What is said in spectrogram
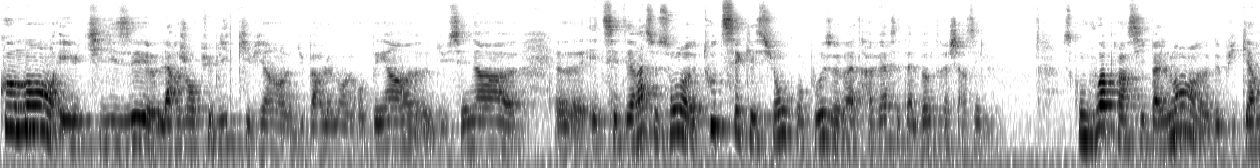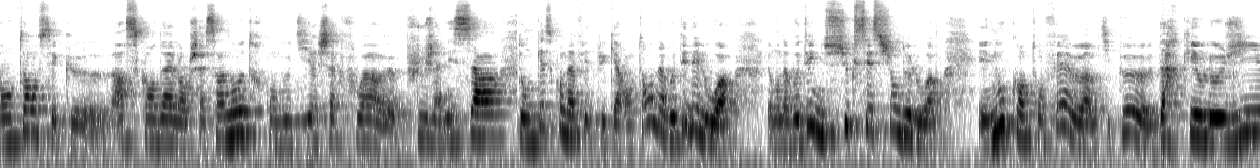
comment est utilisé euh, l'argent public qui vient euh, du Parlement européen, euh, du Sénat, etc. Ce sont toutes ces questions qu'on pose à travers cet album Très chers élus. Ce qu'on voit principalement euh, depuis 40 ans, c'est qu'un scandale en chasse un autre, qu'on nous dit à chaque fois euh, plus jamais ça. Donc qu'est-ce qu'on a fait depuis 40 ans? On a voté des lois et on a voté une succession de lois. Et nous, quand on fait euh, un petit peu d'archéologie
